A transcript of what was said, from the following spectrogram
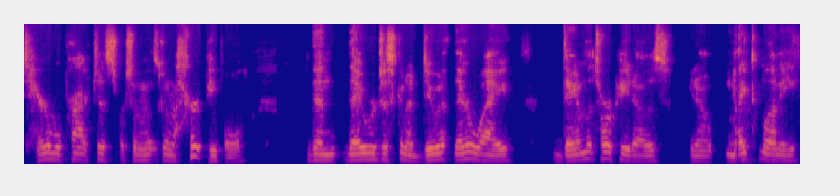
terrible practice or something that's going to hurt people, then they were just going to do it their way, damn the torpedoes, you know, make money,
